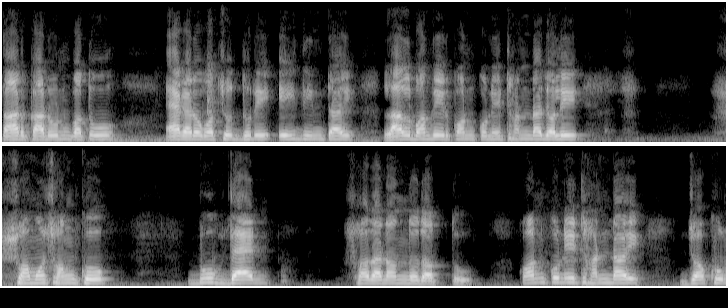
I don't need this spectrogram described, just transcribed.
তার কারণ, গত এগারো বছর ধরে এই দিনটায় লাল বাঁধের কনকনে ঠান্ডা জলে সমসংখ্যক ডুব দেন সদানন্দ দত্ত। কনকনে ঠান্ডায় যখন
